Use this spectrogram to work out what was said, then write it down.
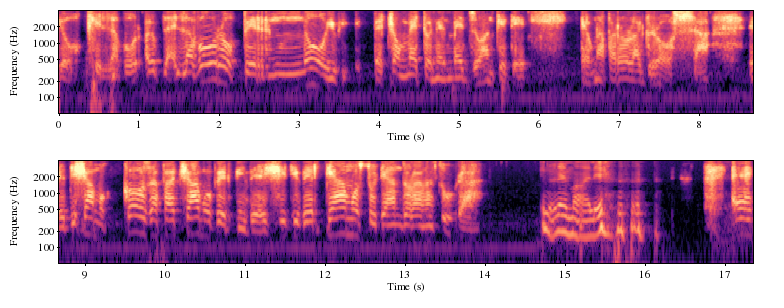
Oddio, che lavoro. Eh, lavoro per noi, perciò metto nel mezzo anche te. È una parola grossa. Eh, diciamo cosa facciamo per vivere? Ci divertiamo studiando la natura. E non è male. eh,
